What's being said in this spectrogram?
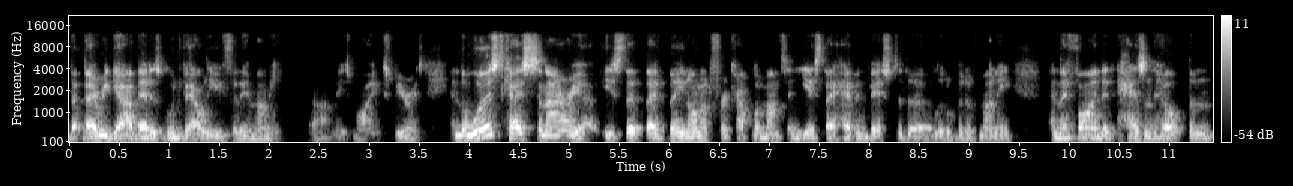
th- they regard that as good value for their money um, is my experience. And the worst case scenario is that they've been on it for a couple of months, and yes, they have invested a little bit of money, and they find it hasn't helped them.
